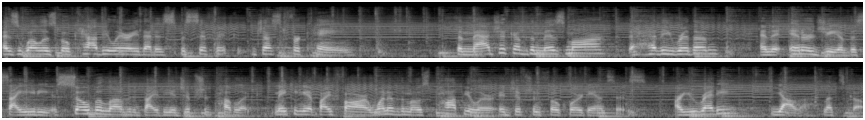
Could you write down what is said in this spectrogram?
as well as vocabulary that is specific just for cane. The magic of the mizmar, the heavy rhythm, and the energy of the Saidi is so beloved by the Egyptian public, making it by far one of the most popular Egyptian folklore dances. Are you ready? Yalla, let's go.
